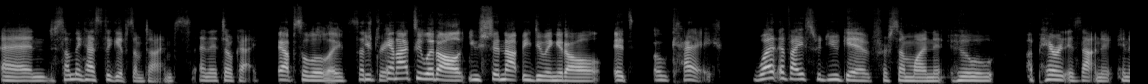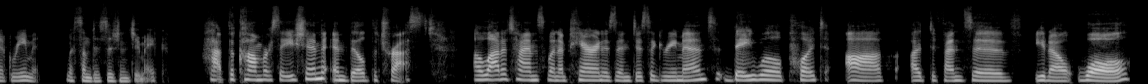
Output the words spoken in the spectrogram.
And something has to give sometimes, and it's okay. Absolutely. Such you great- cannot do it all. You should not be doing it all. It's okay. What advice would you give for someone who a parent is not in, in agreement with some decisions you make? Have the conversation and build the trust. A lot of times when a parent is in disagreement, they will put up a defensive, you know, wall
